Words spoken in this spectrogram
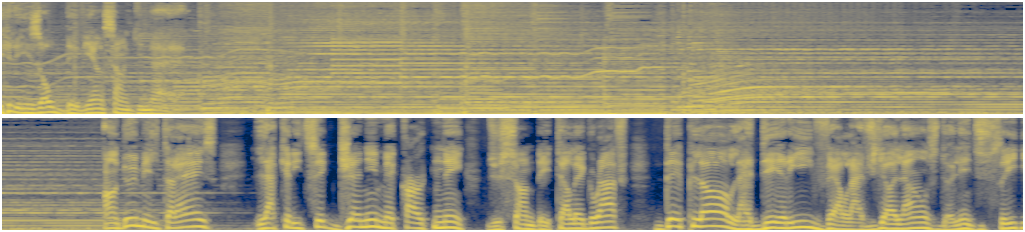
et les autres déviants sanguinaires. En 2013, la critique Jenny McCartney du Sunday Telegraph déplore la dérive vers la violence de l'industrie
